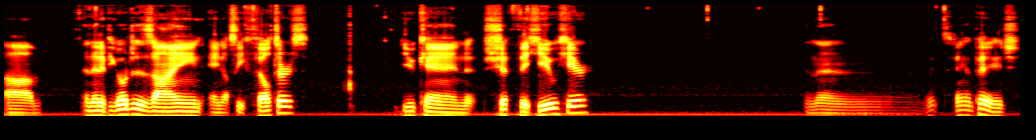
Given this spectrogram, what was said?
Um, and then if you go to design and you'll see filters, you can shift the hue here. And then, wait, stay on page.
